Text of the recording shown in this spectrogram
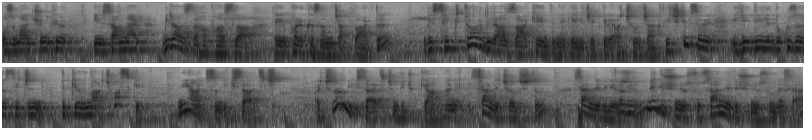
O zaman çünkü insanlar biraz daha fazla e, para kazanacaklardı ve sektör biraz daha kendine gelecekti ve açılacaktı. Hiç kimse 7 ile 9 arası için dükkanını açmaz ki. Niye açsın 2 saat için? Açılır mı 2 saat için bir dükkan? Hani sen de çalıştın, sen de biliyorsun. Ne düşünüyorsun, sen ne düşünüyorsun mesela?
